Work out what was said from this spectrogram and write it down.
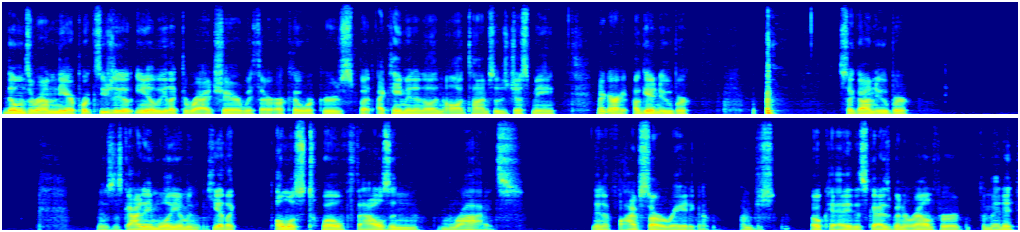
no one's around in the airport because usually you know we like to ride share with our, our coworkers, but I came in at an odd time, so it was just me. I'm like, all right, I'll get an Uber. So I got an Uber. There's this guy named William, and he had like almost twelve thousand rides and a five star rating. I'm just okay, this guy's been around for a minute.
